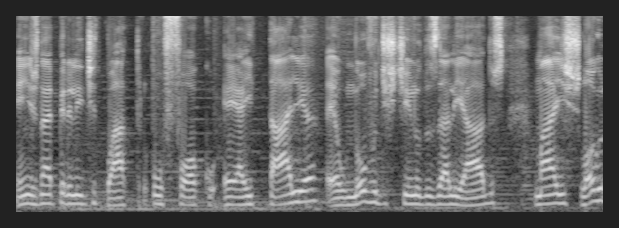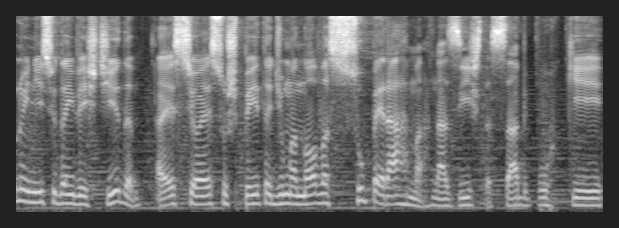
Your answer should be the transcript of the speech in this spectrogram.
em Sniper Elite 4. O foco é a Itália, é o novo destino dos aliados, mas logo no início da investida, a SOS suspeita de uma nova super arma nazista, sabe? Porque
